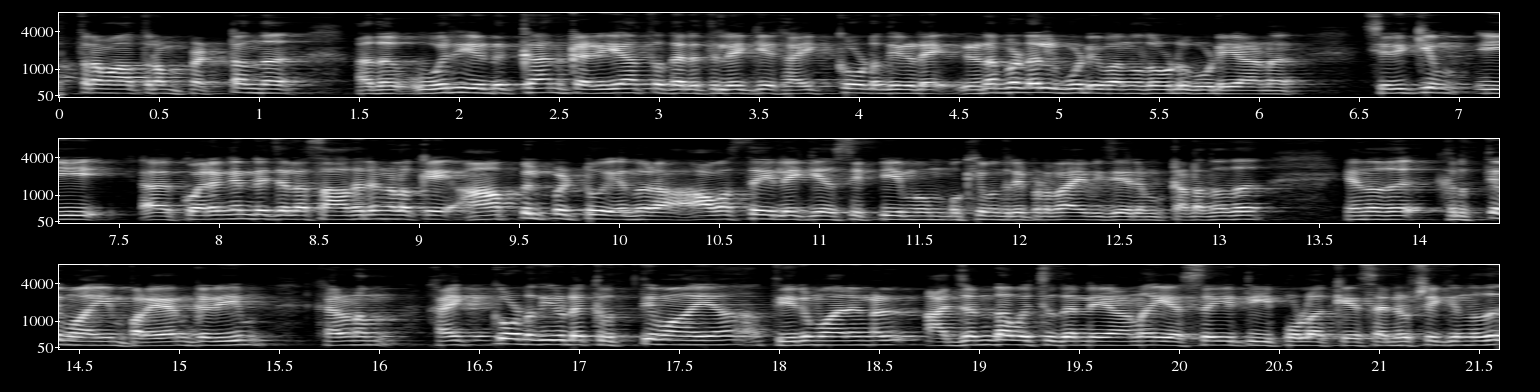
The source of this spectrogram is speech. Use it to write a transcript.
അത്രമാത്രം പെട്ടെന്ന് അത് ഊരിയെടുക്കാൻ കഴിയാത്ത തരത്തിലേക്ക് ഹൈക്കോടതിയുടെ ഇടപെടൽ കൂടി വന്നതോടുകൂടിയാണ് ശരിക്കും ഈ കൊരങ്ങന്റെ ചില സാധനങ്ങളൊക്കെ ആപ്പിൽപ്പെട്ടു എന്നൊരു അവസ്ഥയിലേക്ക് സി പി എമ്മും മുഖ്യമന്ത്രി പിണറായി വിജയനും കടന്നത് എന്നത് കൃത്യമായും പറയാൻ കഴിയും. കാരണം ഹൈക്കോടതിയുടെ കൃത്യമായ തീരുമാനങ്ങൾ അജണ്ട വെച്ച് തന്നെയാണ് എസ് ഐ ടി ഇപ്പോൾ ആ കേസ് അന്വേഷിക്കുന്നത്.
